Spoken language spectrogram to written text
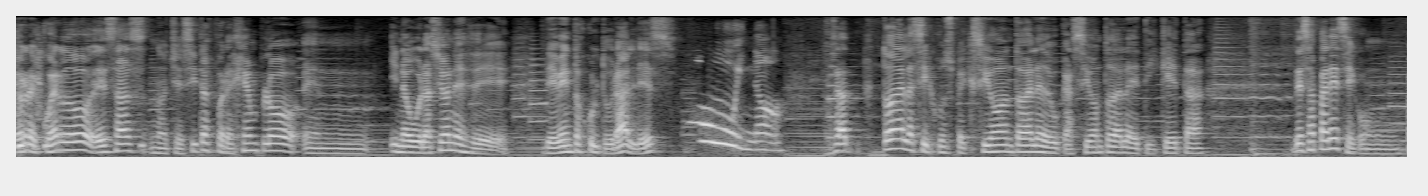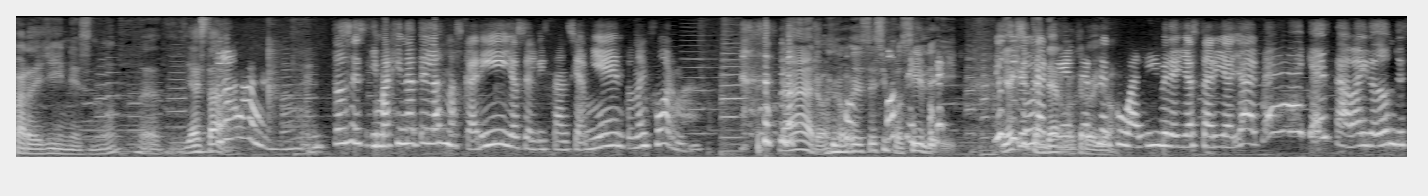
Yo recuerdo esas nochecitas, por ejemplo, en inauguraciones de, de eventos culturales. Uy, no. O sea, toda la circunspección, toda la educación, toda la etiqueta desaparece con un par de jeans, ¿no? ya está. Claro. Entonces, imagínate las mascarillas, el distanciamiento, no hay forma. Claro, es, imposible. Yo estoy segura que en Cuba Libre ya estaría ya, ¿qué estaba? ¿Y dónde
